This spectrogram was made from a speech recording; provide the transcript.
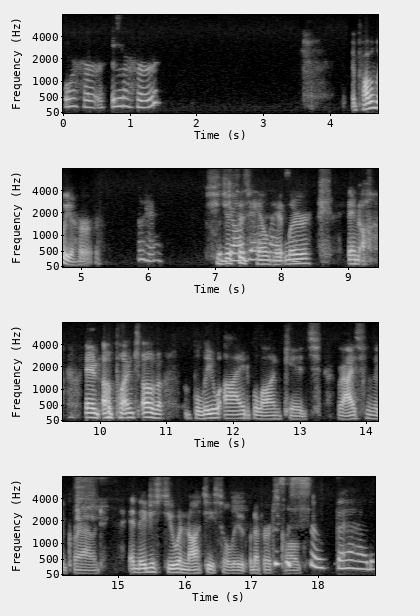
Or her? Is it a her? Probably a her. Okay. She just says Jaja Hail Hitler and and a bunch of blue-eyed blonde kids rise from the ground and they just do a Nazi salute, whatever it's This called. is so bad.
